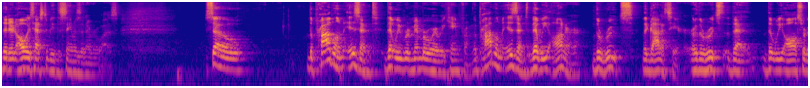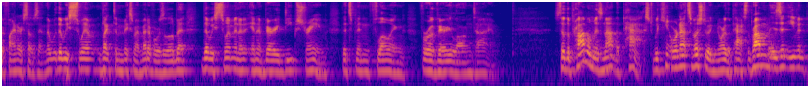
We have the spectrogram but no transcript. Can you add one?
that it always has to be the same as it ever was. So the problem isn't that we remember where we came from. The problem isn't that we honor the roots that got us here, or the roots that that we all sort of find ourselves in. That, we, that we swim, like to mix my metaphors a little bit, that we swim in a, in a very deep stream that's been flowing for a very long time. So the problem is not the past. We can't. We're not supposed to ignore the past. The problem isn't even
